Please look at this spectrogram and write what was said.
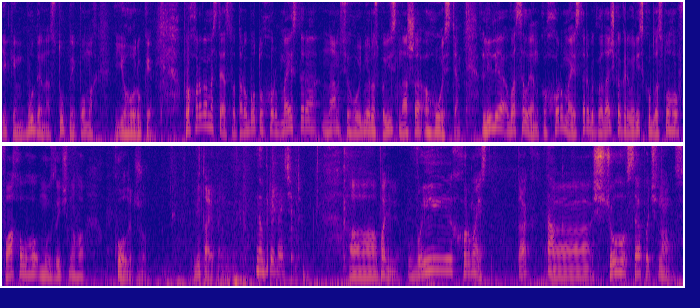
яким буде наступний помах його руки. Про хорове мистецтво та роботу хормейстера нам сьогодні розповість наша гостя Лілія Василенко, хормейстер, викладачка Криворізького обласного фахового музичного коледжу. Вітаю, пані. Лілю. Добрий вечір. А, пані Лілю, ви хормейстер, так? Так. А, з чого все починалося?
